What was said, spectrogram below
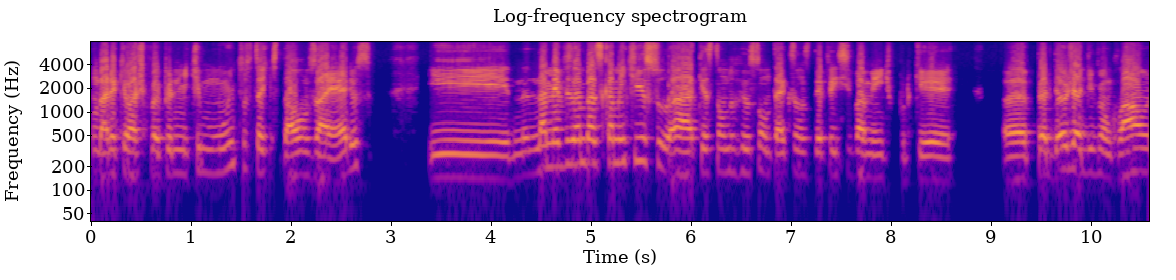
secundária que eu acho que vai permitir muitos touchdowns aéreos. E na minha visão é basicamente isso, a questão do Houston Texans defensivamente, porque uh, perdeu já Divion Clown,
